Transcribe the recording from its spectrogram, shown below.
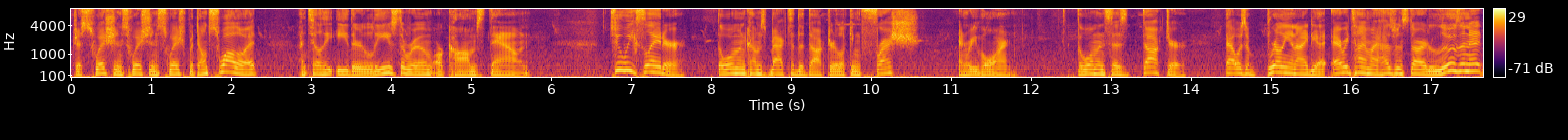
Just swish and swish and swish, but don't swallow it until he either leaves the room or calms down. Two weeks later, the woman comes back to the doctor looking fresh and reborn. The woman says, Doctor, that was a brilliant idea. Every time my husband started losing it,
